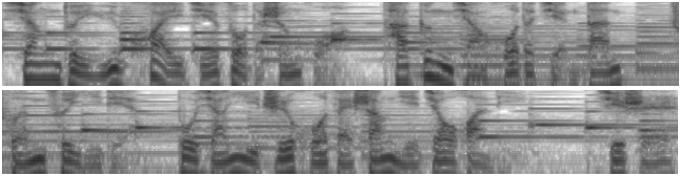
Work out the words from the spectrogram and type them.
相对于快节奏的生活，他更想活得简单纯粹一点。不想一直活在商业交换里。其实，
